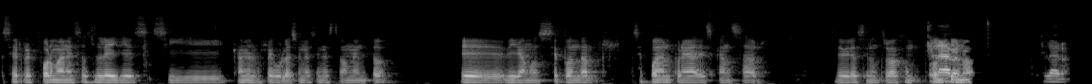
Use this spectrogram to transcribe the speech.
se reforman esas leyes, si cambian las regulaciones en este momento, eh, digamos, se puedan, se puedan poner a descansar. Debería ser un trabajo continuo. Claro.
